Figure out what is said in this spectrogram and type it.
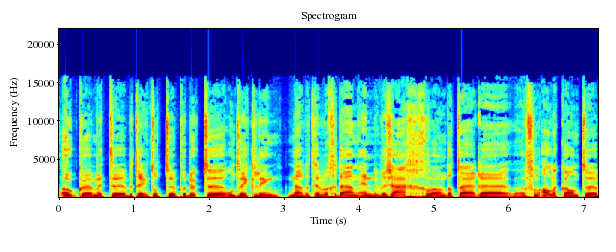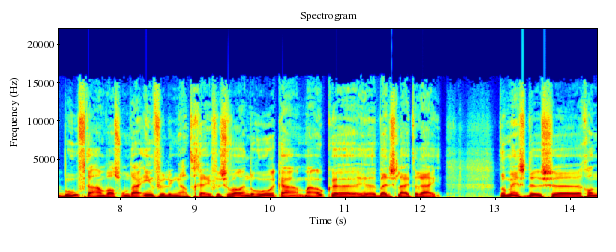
Ook eh, met eh, betrekking tot productontwikkeling. nou, dat hebben we gedaan. En we zagen gewoon dat daar van alle kanten behoefte aan was om daar invulling aan te geven. Zowel in de horeca, maar ook bij de slijterij. Dat mensen dus gewoon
